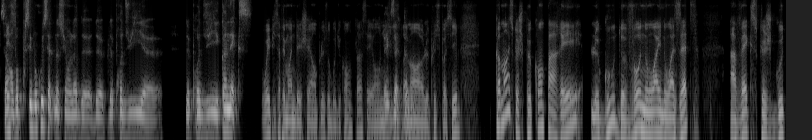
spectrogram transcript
ça on va pousser beaucoup cette notion-là de, produits, euh, de produits connexes. Oui, puis ça fait moins de déchets en plus au bout du compte. Là. On utilise vraiment le plus possible. Comment est-ce que je peux comparer le goût de vos noix et noisettes avec ce que je goûte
